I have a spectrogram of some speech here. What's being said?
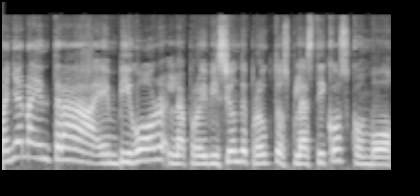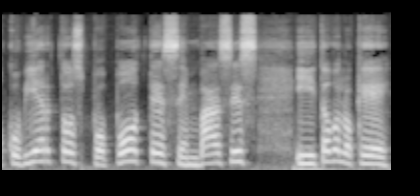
Mañana entra en vigor la prohibición de productos plásticos como cubiertos, popotes, envases y todo lo que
